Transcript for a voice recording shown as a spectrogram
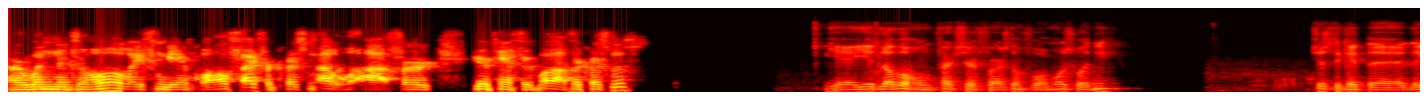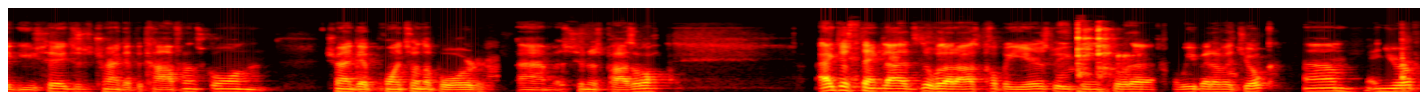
or win a draw away from getting qualified for Christmas uh, for European football after Christmas. Yeah, you'd love a home fixture first and foremost, wouldn't you? Just to get the like you say, just to try and get the confidence going and try and get points on the board um, as soon as possible. I just think, lads, over the last couple of years, we've been sort of a wee bit of a joke um, in Europe.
